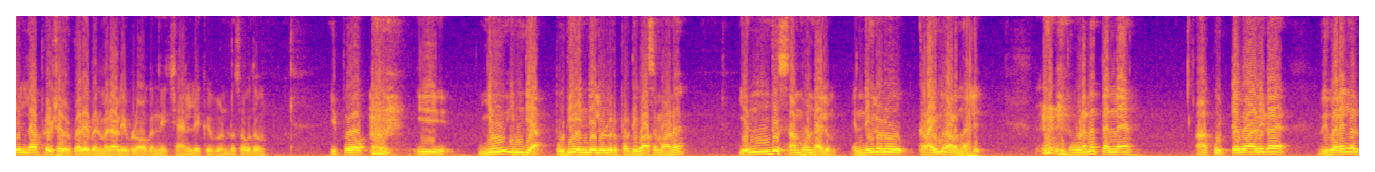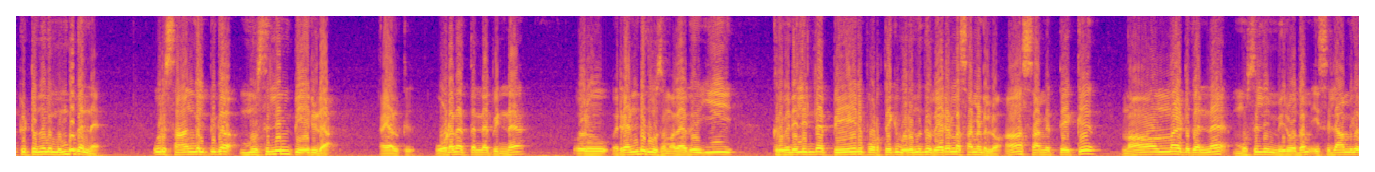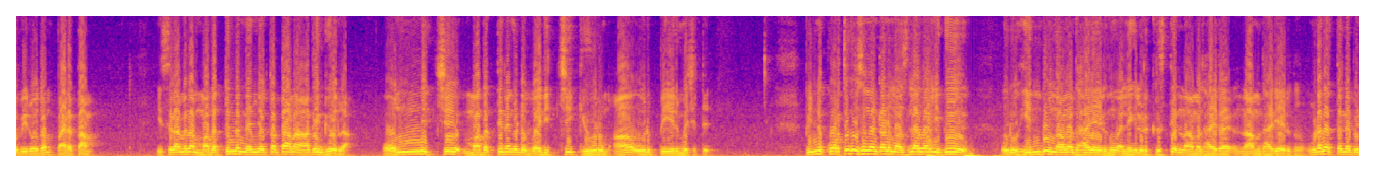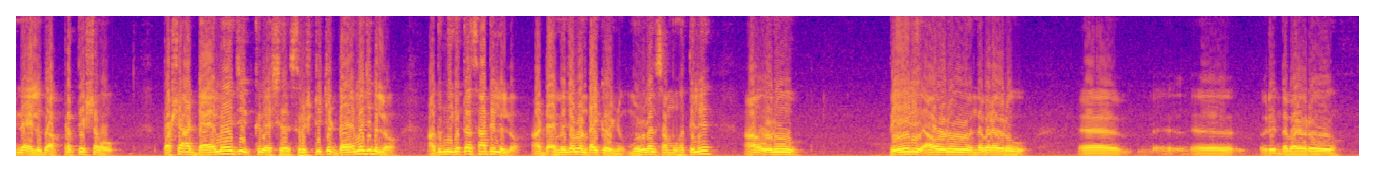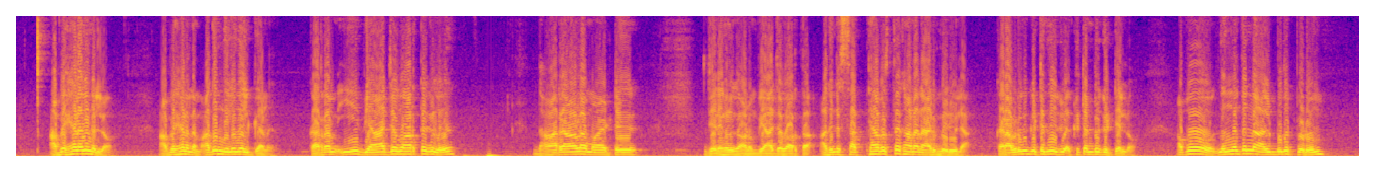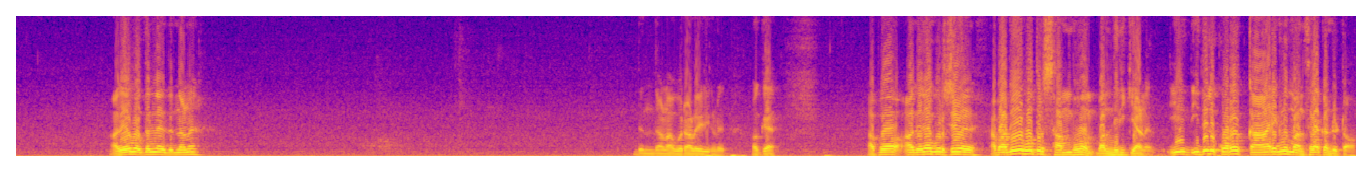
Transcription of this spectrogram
എല്ലാ പ്രേക്ഷകർക്കും Arabian Malayali vlog എന്നീ ചാനലിലേക്ക് വീണ്ടും സ്വാഗതം. ഇപ്പോൾ ഈ ന്യൂ ഇന്ത്യ പുതിയ ഇന്ത്യയിലുള്ളൊരു പ്രതിഭാസമാണ് എന്ത് സംഭവം ഉണ്ടായാലും എന്തെങ്കിലും ഒരു ക്രൈം നടന്നാൽ ഉടനെ തന്നെ ആ കുറ്റവാളിയുടെ വിവരങ്ങൾ കിട്ടുന്നതിന് മുമ്പ് തന്നെ ഒരു സാങ്കല്പിക മുസ്ലിം പേരിടുക അയാൾക്ക്. ഉടനെ തന്നെ പിന്നെ ഒരു രണ്ട് ദിവസം അതായത് ഈ ക്രിമിനലിന്റെ പേര് പുറത്തേക്ക് വരുന്നത് വരെയുള്ള സമയമുണ്ടല്ലോ. ആ സമയത്തേക്ക് നന്നായിട്ട് തന്നെ മുസ്ലിം വിരോധം ഇസ്ലാമിക വിരോധം പരത്താം. ഇസ്ലാമിക മതത്തിന്റെ നെഞ്ഞത്തൊട്ടാണ് ആദ്യം കയറുക. ഒന്നിച്ച് മതത്തിനെ അങ്ങോട്ട് വലിച്ച് കീറും ആ ഒരു പേരും വെച്ചിട്ട്. പിന്നെ കുറച്ച് ദിവസം കഴിഞ്ഞിട്ടാണ് മനസ്സിലാവുക ഇത് ഒരു ഹിന്ദു നാമധാരിയായിരുന്നു അല്ലെങ്കിൽ ഒരു ക്രിസ്ത്യൻ നാമധാര നാമധാരിയായിരുന്നു. ഉടനെ തന്നെ പിന്നെ എല്ലാം അപ്രത്യക്ഷമാവും. പക്ഷെ ആ ഡാമേജ് സൃഷ്ടിച്ച ഡാമേജ് ഉണ്ടല്ലോ. അത് നികത്താൻ സാധ്യമല്ലല്ലോ ആ ഡാമേജ് അവിടെ ഉണ്ടായിക്കഴിഞ്ഞു. മുഴുവൻ സമൂഹത്തിൽ ആ ഒരു പേര് ആ ഒരു എന്താ പറയുക ഒരു ഒരു എന്താ പറയുക ഒരു അവഹേളനം ഉണ്ടല്ലോ. അവഹേളനം അത് നിലനിൽക്കുകയാണ് കാരണം ഈ വ്യാജ വാർത്തകൾ ധാരാളമായിട്ട് ജനങ്ങൾ കാണും വ്യാജ വാർത്ത. അതിന്റെ സത്യാവസ്ഥ കാണാൻ ആരും വരില്ല കാരണം അവർക്ക് കിട്ടുന്നത് കിട്ടേണ്ടത് കിട്ടിയല്ലോ. അപ്പോൾ നിങ്ങൾ തന്നെ അത്ഭുതപ്പെടും. അതേപോലെ തന്നെ ഇതെന്താണ് ഇതെന്താണ് ഒരാൾ എഴുതിക്കുന്നത് ഓക്കെ അപ്പോൾ അതിനെക്കുറിച്ച് അപ്പോൾ അതേപോലത്തെ ഒരു സംഭവം വന്നിരിക്കുകയാണ്. ഈ ഇതിൽ കുറേ കാര്യങ്ങൾ മനസ്സിലാക്കാൻ കേട്ടോ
